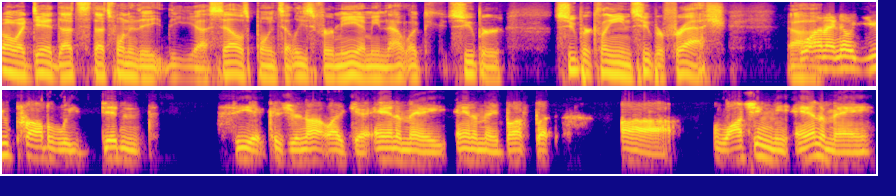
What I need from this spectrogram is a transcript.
Oh, it did. That's that's one of the the uh, sales points, at least for me. I mean, that looked super, super clean, super fresh. Uh, well, and I know you probably didn't see it because you're not like an anime anime buff, but uh, watching the anime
